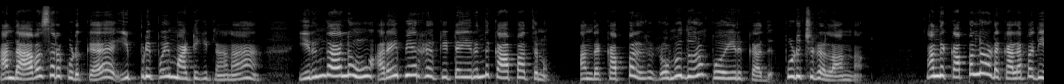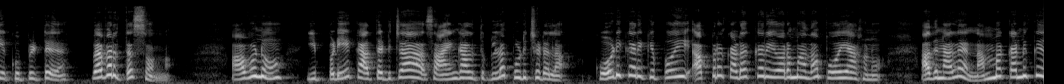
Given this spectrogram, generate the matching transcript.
அந்த அவசர கொடுக்க இப்படி போய் மாட்டிக்கிட்டானா? இருந்தாலும் அரேபியர்கள்கிட்ட இருந்து காப்பாற்றணும் அந்த கப்பல் ரொம்ப தூரம் போயிருக்காது. பிடிச்சிடலான்னா அந்த கப்பலோட கலப்பதியை கூப்பிட்டு விவரத்தை சொன்னான். அவனும் இப்படியே காத்தடிச்சா சாயங்காலத்துக்குள்ளே பிடிச்சிடலாம். கோடிக்கரைக்கு போய் அப்புறம் கடற்கரையோரமாக தான் போயாகணும். அதனால நம்ம கண்ணுக்கு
